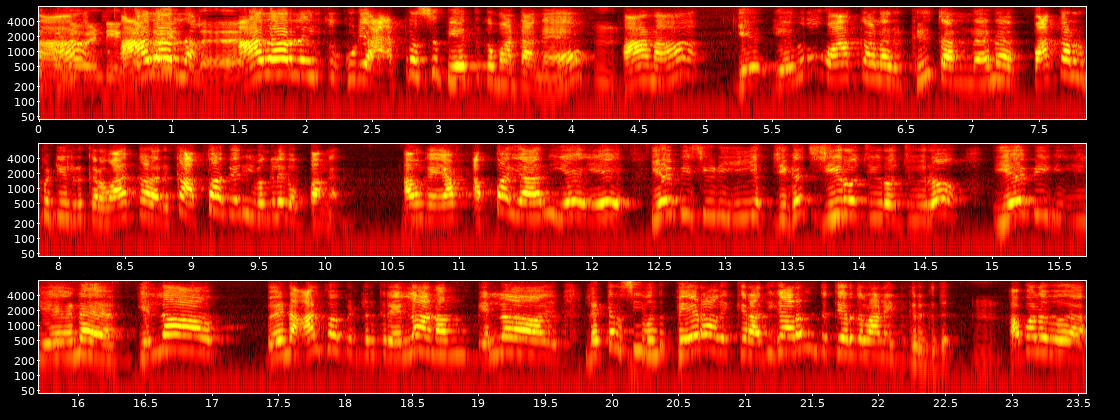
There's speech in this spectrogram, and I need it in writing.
ஆனா, பண்ண வேண்டிய ஆதார்ல ஆதார்ல இருக்கக்கூடிய அட்ரஸ் ஏத்துக்க மாட்டாங்க. ஆனா ஏதோ வாக்காளருக்கு தன் என்ன, வாக்காளர் பட்டியல் இருக்கிற வாக்காளருக்கு அப்பா பேர் இவங்களே வைப்பாங்க. அவங்க அப்- அப்பா யாரு? A A A B C D E F G H zero zero zero A B என்ன எல்லா வேணா ஆல்பாபெட் இருக்கிற எல்லா நம் எல்லா லெட்டர்ஸையும் வந்து பேரா வைக்கிற அதிகாரம் இந்த தேர்தல் ஆணையத்துக்கு இருக்குது. அவ்வளவு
